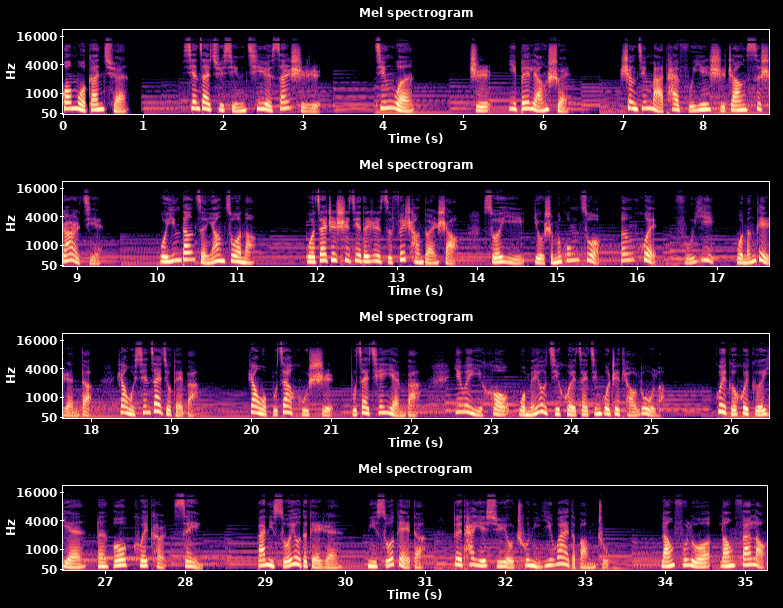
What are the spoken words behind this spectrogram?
荒漠甘泉。现在去行七月三十日。经文：指一杯凉水。圣经马太福音十章四十二节。我应当怎样做呢？我在这世界的日子非常短少，所以有什么工作、恩惠、福益，我能给人的，让我现在就给吧。让我不再忽视，不再迁延吧，因为以后我没有机会再经过这条路了。贵格会格言：An old Quaker saying，把你所有的给人，你所给的对他也许有出你意外的帮助。狼弗罗 （Longfellow）。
